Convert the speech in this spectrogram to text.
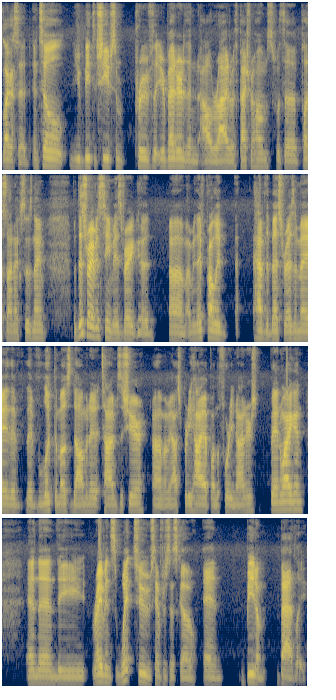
like I said, until you beat the Chiefs and prove that you're better, then I'll ride with Patrick Mahomes with a plus sign next to his name. But this Ravens team is very good. Um, I mean, they've probably have the best resume. They've they've looked the most dominant at times this year. Um, I mean, I was pretty high up on the 49ers bandwagon. And then the Ravens went to San Francisco and beat them badly.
